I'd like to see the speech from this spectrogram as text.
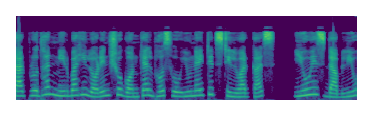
তার প্রধান নির্বাহী লরেন্সো গনক্যালভস ও ইউনাইটেড স্টিলওয়ার্কার্স, ইউএসডাব্লিউ,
